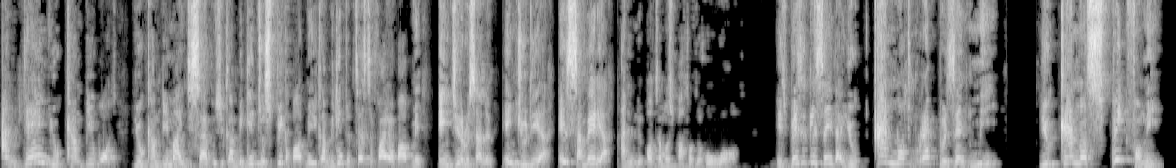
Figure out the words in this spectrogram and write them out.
And then you can be what? You can be my disciples. You can begin to speak about me. You can begin to testify about me in Jerusalem, in Judea, in Samaria, and in the uttermost part of the whole world. It's basically saying that you cannot represent me. You cannot speak for me.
